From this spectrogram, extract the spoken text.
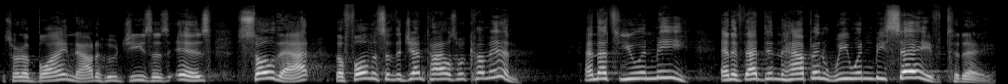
is sort of blind now to who Jesus is, so that the fullness of the Gentiles will come in. And that's you and me. And if that didn't happen, we wouldn't be saved today.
